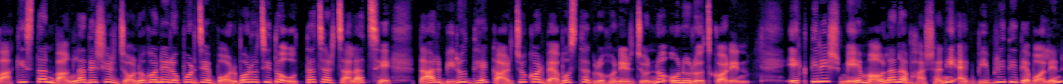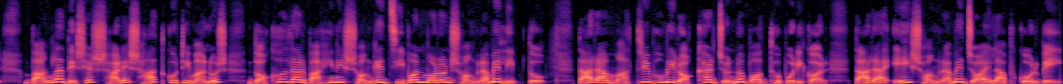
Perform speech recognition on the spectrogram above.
পাকিস্তান বাংলাদেশের জনগণের ওপর যে বর্বরচিত অত্যাচার চালাচ্ছে, তার বিরুদ্ধে কার্যকর ব্যবস্থা গ্রহণের জন্য অনুরোধ করেন। একত্রিশ মে মাওলানা ভাসানী এক বিবৃতিতে বলেন, বাংলাদেশের সাড়ে সাত কোটি মানুষ দখলদার বাহিনীর সঙ্গে জীবনমরণ সংগ্রামে লিপ্ত। তারা মাতৃভূমি রক্ষার জন্য বদ্ধপরিকর। তারা এই সংগ্রামে জয়লাভ করবেই।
